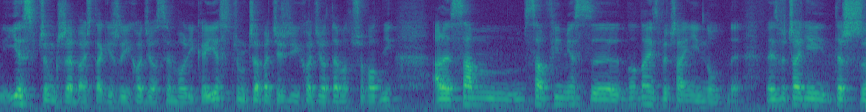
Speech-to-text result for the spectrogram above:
jest w czym grzebać, tak, jeżeli chodzi o symbolikę, jest w czym grzebać, jeżeli chodzi o temat przewodni, ale sam, sam film jest e, no, najzwyczajniej nudny. Najzwyczajniej też e,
